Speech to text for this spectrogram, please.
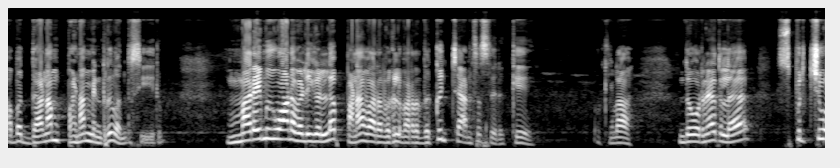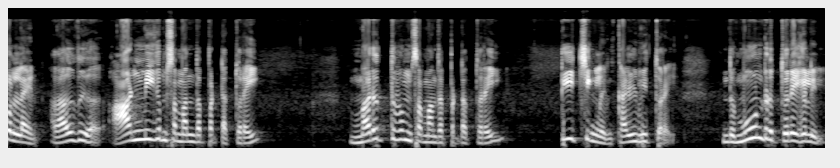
அப்போ தனம் பணம் என்று வந்து சேரும். மறைமுகமான வழிகளில் பண வரவுகள் வர்றதுக்கும் சான்சஸ் இருக்குது ஓகேங்களா? இந்த ஒரு நேரத்தில் ஸ்பிரிச்சுவல் லைன் அதாவது ஆன்மீகம் சம்மந்தப்பட்ட துறை மருத்துவம் சம்மந்தப்பட்ட துறை டீச்சிங் லைன் கல்வித்துறை இந்த மூன்று துறைகளில்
